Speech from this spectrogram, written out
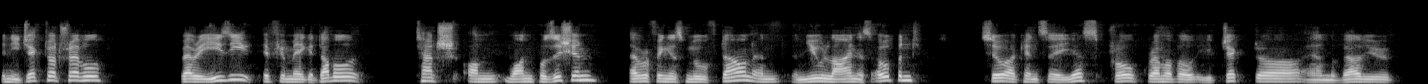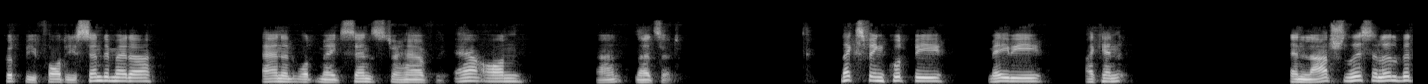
an ejector travel. Very easy. If you make a double touch on one position, everything is moved down and a new line is opened. So I can say yes, programmable ejector, and the value could be 40 centimeter. And it would make sense to have the air on, and that's it. Next thing could be maybe I can enlarge this a little bit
